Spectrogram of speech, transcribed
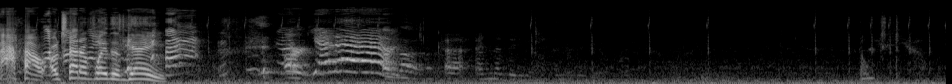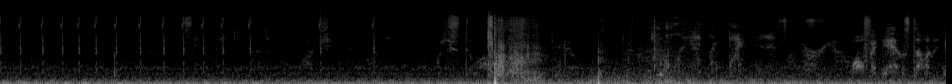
Ow! I'm trying to play this game. Alright. Get him! Uh, end the video. End the video. No, he's down. Say thank you guys for watching. We still have We only had like five minutes. Hurry up. Well, if it ends, then it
